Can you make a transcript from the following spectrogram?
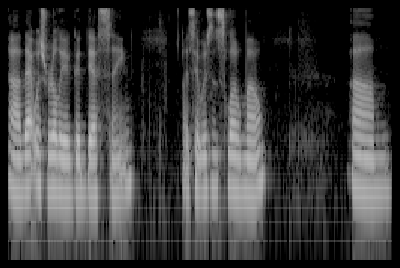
Uh, that was really a good death scene, as it was in slow mo. Um,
